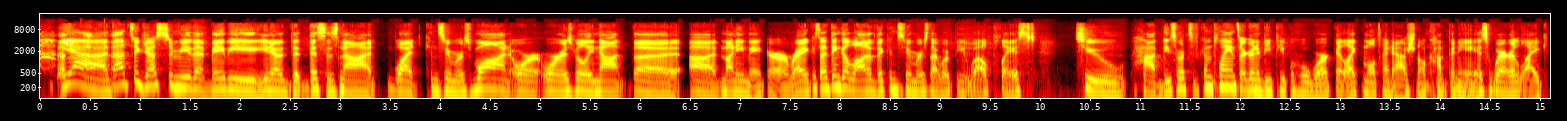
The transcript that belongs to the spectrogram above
yeah, that suggests to me that maybe you know that this is not what consumers want, or or is really not the uh, moneymaker, right? Because I think a lot of the consumers that would be well placed to have these sorts of complaints are going to be people who work at like multinational companies where like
